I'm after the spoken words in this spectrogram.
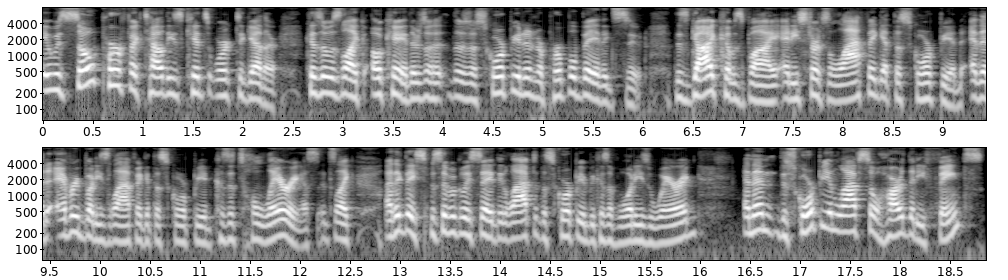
It was so perfect how these kids worked together. Because it was like, okay, there's a there's a scorpion in a purple bathing suit. This guy comes by and he starts laughing at the scorpion, and then everybody's laughing at the scorpion because it's hilarious. It's like I think they specifically say they laughed at the scorpion because of what he's wearing, and then the scorpion laughs so hard that he faints.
